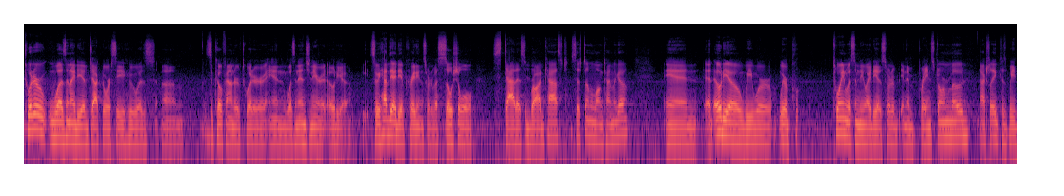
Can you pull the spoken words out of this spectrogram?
Twitter was an idea of Jack Dorsey, who was, um, the co-founder of Twitter and was an engineer at Odeo. So he had the idea of creating sort of a social status broadcast system a long time ago. And at Odeo, we were we were toying with some new ideas, sort of in a brainstorm mode, actually, because we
